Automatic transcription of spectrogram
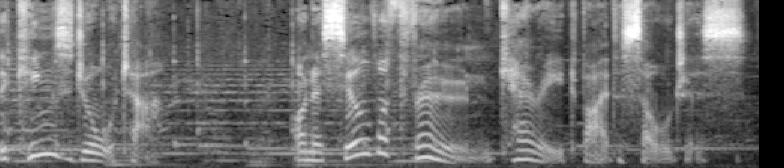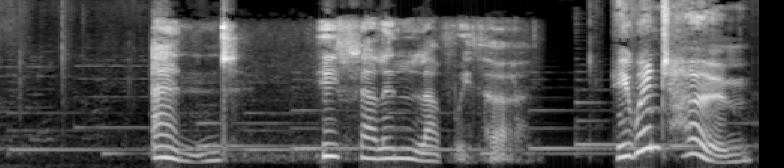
the king's daughter, on a silver throne carried by the soldiers. And he fell in love with her. He went home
